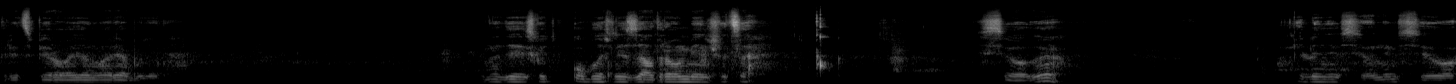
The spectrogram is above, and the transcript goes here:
31 января будет. Надеюсь, хоть облачность завтра уменьшится. Все, да? Или не все, не все.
